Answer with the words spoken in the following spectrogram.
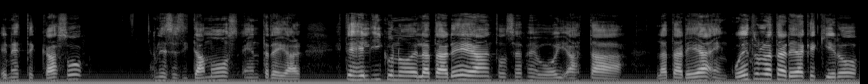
en este caso necesitamos entregar. Este es el icono de la tarea, entonces me voy hasta la tarea, encuentro la tarea que quiero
